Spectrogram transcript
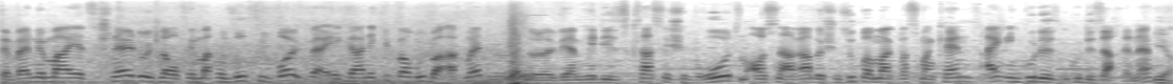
Dann werden wir mal jetzt schnell durchlaufen. Wir machen so viel wollten wir eigentlich gar nicht. Gib mal rüber, Ahmed. So Leute, wir haben hier dieses klassische Brot aus einem arabischen Supermarkt, was man kennt. Eigentlich eine gute, gute Sache, ne? Ja.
